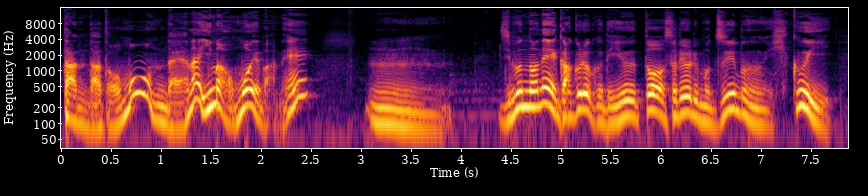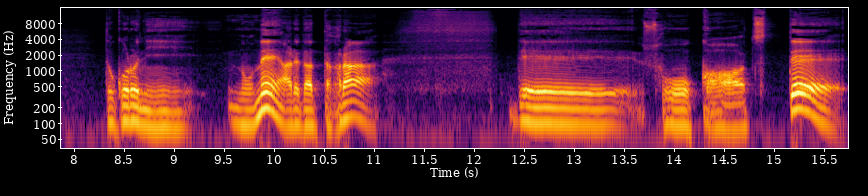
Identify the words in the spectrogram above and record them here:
たんだと思うんだよな。今思えばね。うん。自分のね、学力で言うと、それよりも随分低いところに、のね、あれだったから、で、そうか、つって、で、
